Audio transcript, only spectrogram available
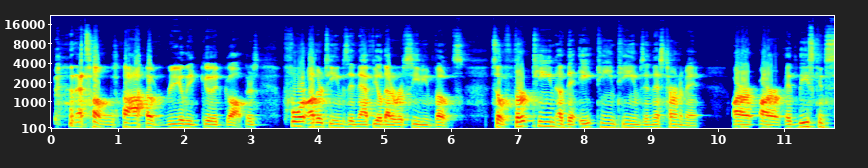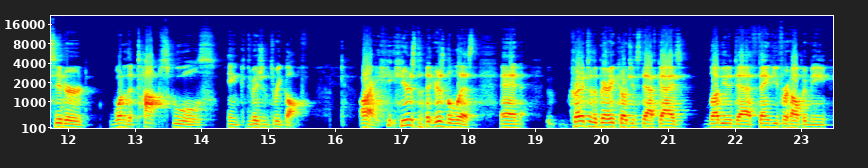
that's a lot of really good golf. There's four other teams in that field that are receiving votes. So 13 of the 18 teams in this tournament are are at least considered one of the top schools in Division 3 golf. All right, here's the here's the list. And credit to the Berry coaching staff guys. Love you to death. Thank you for helping me.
